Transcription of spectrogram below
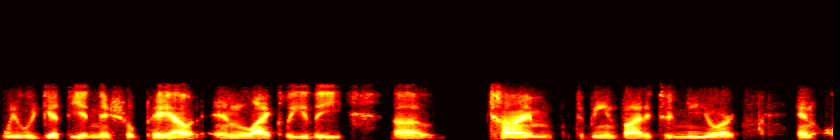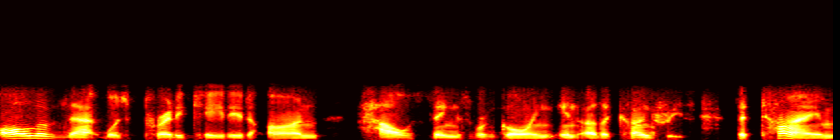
we would get the initial payout and likely the uh, time to be invited to New York. And all of that was predicated on how things were going in other countries, the time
